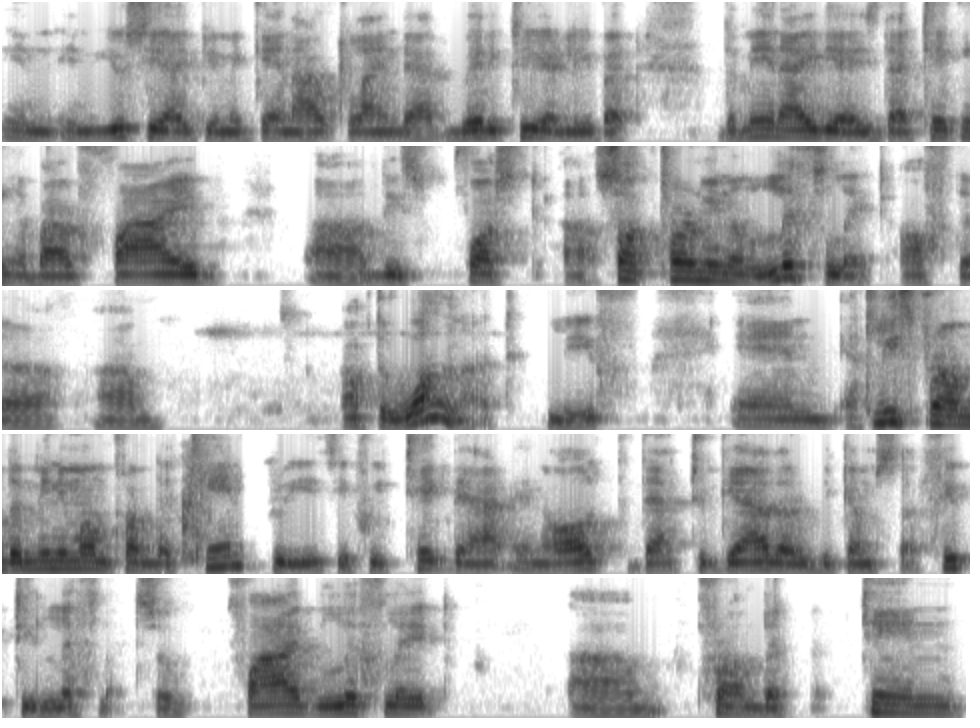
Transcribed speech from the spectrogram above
in, in UCIPM again outlined that very clearly, but the main idea is that taking about five, uh, this first uh, subterminal leaflet of the, um, of the walnut leaf, and at least from the minimum from the 10 trees, if we take that and all that together becomes a 50 leaflet. So five leaflet um, from the 10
